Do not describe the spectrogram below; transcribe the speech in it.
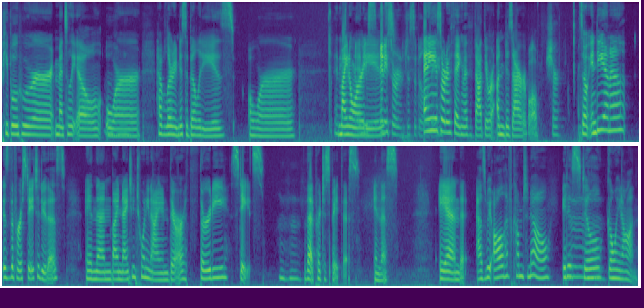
people who are mentally ill or have learning disabilities or Any- Minorities. any, any sort of disability, any sort of thing that they thought they were undesirable. sure. So Indiana is the first state to do this, and then by 1929 there are 30 states mm-hmm. that participate this in this. And as we all have come to know, it is mm. still going on.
